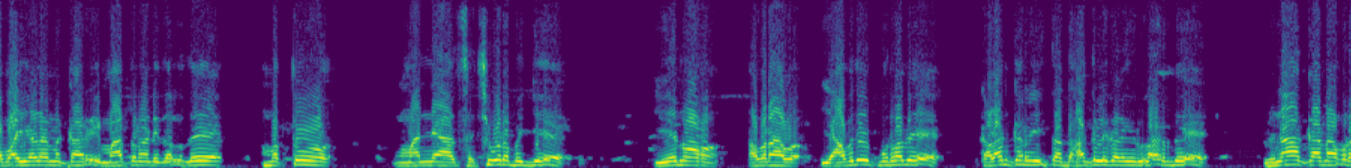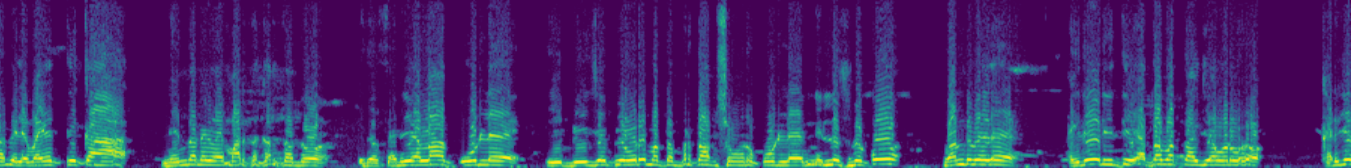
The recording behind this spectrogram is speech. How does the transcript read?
ಅವಹೇಳನಕಾರಿ ಮಾತನಾಡಿದಲ್ಲದೆ ಮತ್ತು ಮಾನ್ಯ ಸಚಿವರ ಬಗ್ಗೆ ಏನು ಅವರ ಯಾವುದೇ ಪುರಾವೆ ಕಳಂಕರಹಿತ ದಾಖಲೆಗಳಿರಲಾರದೆ ವಿನಾಕಾರಣ ಅವರ ಮೇಲೆ ವೈಯಕ್ತಿಕ ನಿಂದನೆಗಳು ಮಾಡ್ತಕ್ಕಂಥದ್ದು. ಇದು ಸರಿಯಲ್ಲ, ಕೂಡಲೇ ಈ ಬಿಜೆಪಿಯವರು ಮತ್ತು ಪ್ರತಾಪ್ ಅವರು ಕೂಡಲೇ ನಿಲ್ಲಿಸಬೇಕು. ಒಂದು ವೇಳೆ ಇದೇ ರೀತಿ ಯಥಾವತ್ತಾಗಿ ಅವರು ಖರ್ಗೆ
